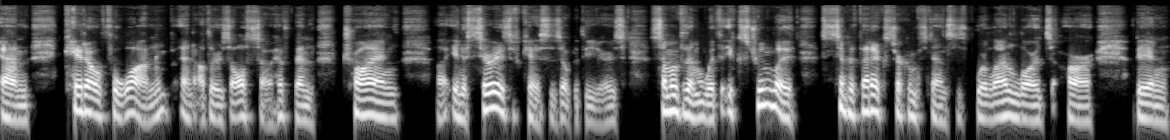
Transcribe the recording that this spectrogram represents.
and Cato, for one, and others also, have been trying uh, in a series of cases over the years. Some of them with extremely sympathetic circumstances where landlords are being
